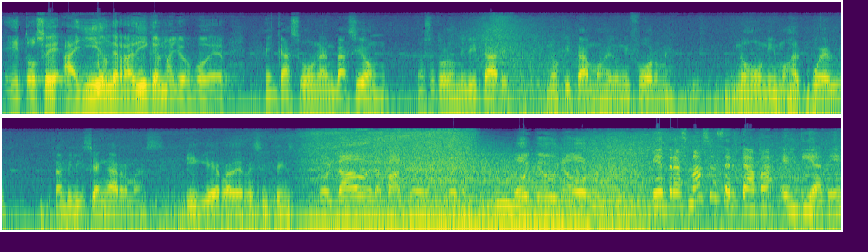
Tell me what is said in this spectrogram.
Entonces allí es donde radica el mayor poder. En caso de una invasión, nosotros los militares nos quitamos el uniforme, nos unimos al pueblo, la milicia en armas y guerra de resistencia. Soldado de la patria de Venezuela, hoy te doy una orden. Mientras más se acercaba el día D,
